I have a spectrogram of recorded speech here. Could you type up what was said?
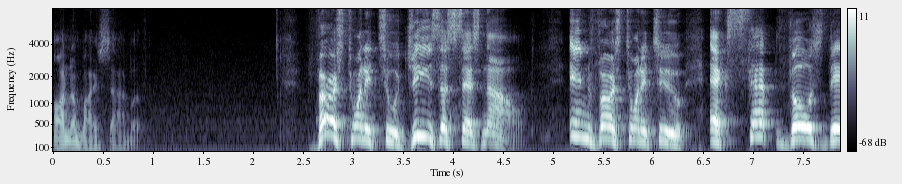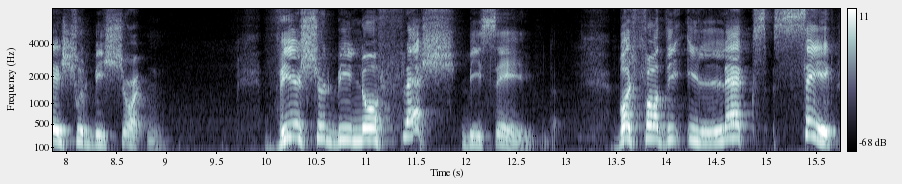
Honor my Sabbath. Verse 22, Jesus says now, in verse 22, except those days should be shortened, there should be no flesh be saved. But for the elect's sake,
